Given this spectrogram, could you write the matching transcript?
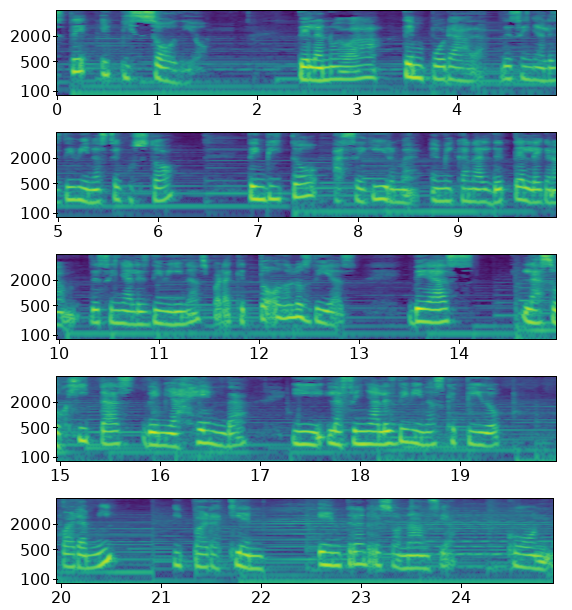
Este episodio de la nueva temporada de Señales Divinas te gustó, te invito a seguirme en mi canal de Telegram de Señales Divinas para que todos los días veas las hojitas de mi agenda y las señales divinas que pido para mí y para quien entra en resonancia con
